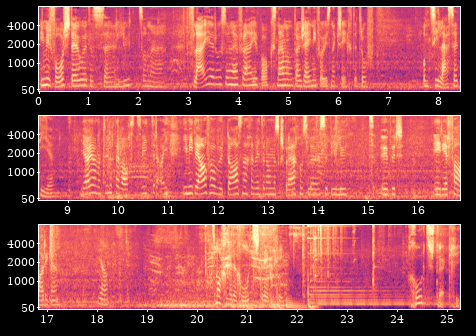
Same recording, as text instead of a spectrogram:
ich mir vorstellen, dass äh, Leute so eine Flyer aus einer Flyerbox nehmen und da ist eine von unseren Geschichten drauf. Und sie lesen die. Ja, ja, natürlich, dann wächst es weiter. Im Idealfall würde das nachher wieder ein Gespräch auslösen bei Leuten über ihre Erfahrungen. Ja. Jetzt machen wir eine Kurzstrecke. Kurzstrecke.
